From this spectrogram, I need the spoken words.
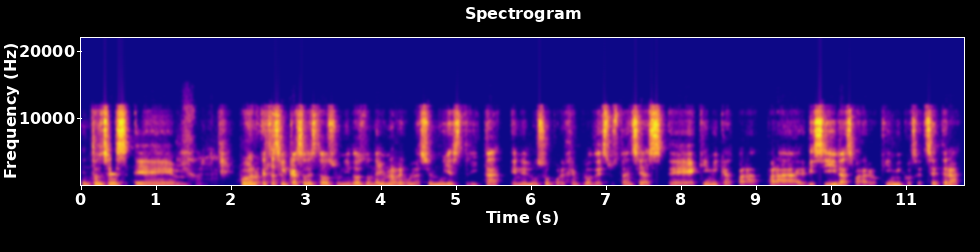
Entonces, eh, pues bueno, este es el caso de Estados Unidos, donde hay una regulación muy estricta en el uso, por ejemplo, de sustancias eh, químicas para, para, herbicidas, para agroquímicos, etcétera.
